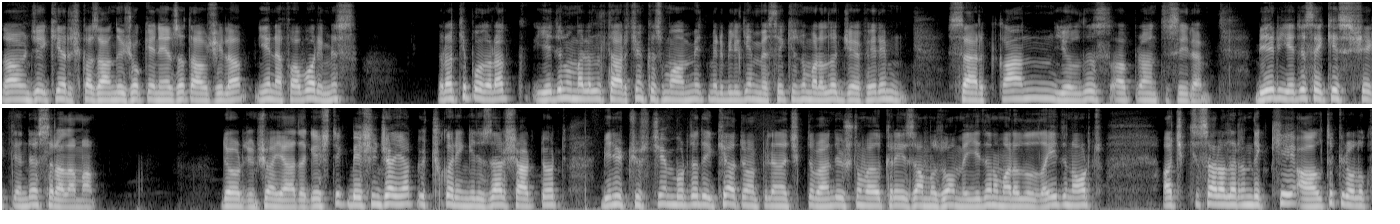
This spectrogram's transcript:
Daha önce iki yarış kazandığı Jockey Nevzat Avcı'yla yine favorimiz. Rakip olarak 7 numaralı Tarçın Kız Muhammed Mir Bilgin ve 8 numaralı Ceferim Serkan Yıldız Aprantisiyle 1-7-8 şeklinde sıralama. Dördüncü ayağa geçtik. Beşinci ayak 3 çıkar İngilizler şart 4. 1300 Çin. Burada da 2 at ön plana çıktı. Bende 3 numaralı Crazy Amazon ve 7 numaralı Lady North. Açıkçası aralarındaki 6 kiloluk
